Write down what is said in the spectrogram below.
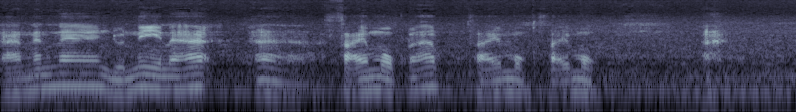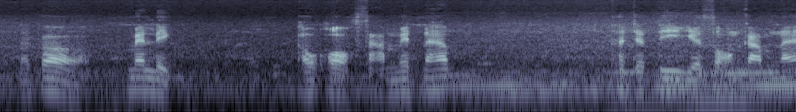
อ่าแน่นๆอยู่นี่นะฮะอ่าสายหมกนะครับ สายหมกสายหมกอะแล้วก็แม่เหล็กเอาออกสามเม็ดนะครับ ถ้าจะตีเหยื่อสองกรัมนะ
